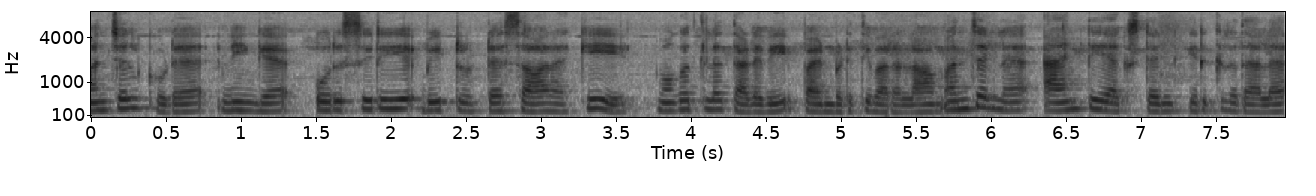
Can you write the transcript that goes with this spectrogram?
மஞ்சள் கூட நீங்கள் ஒரு சிறிய பீட்ரூட்டை சாராக்கி முகத்தில் தடவி பயன்படுத்தி வரலாம். மஞ்சளில் ஆன்டி ஆக்சிடென்ட் இருக்கிறதால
